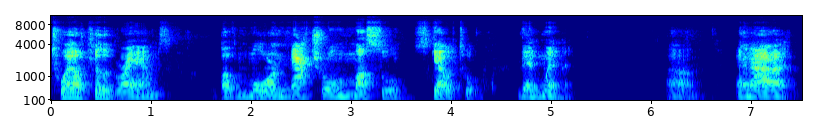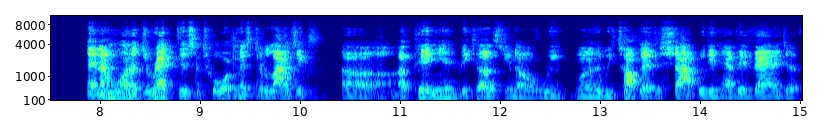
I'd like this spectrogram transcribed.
12 kilograms of more natural muscle skeletal than women. Um, and I and I'm going to direct this toward Mr. Logic's uh, opinion because you know we when we talked at the shop we didn't have the advantage of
